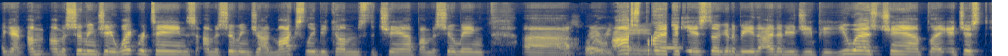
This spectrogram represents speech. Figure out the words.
again, I'm, I'm assuming Jay White retains. I'm assuming Jon Moxley becomes the champ. I'm assuming uh, retains. Ospreay is still going to be the IWGP US champ. Like it just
